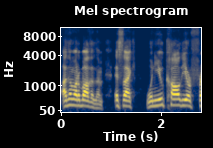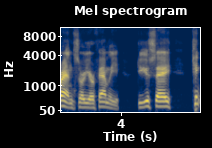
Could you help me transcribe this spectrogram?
I don't want to bother them. It's like when you call your friends or your family, do you say, can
